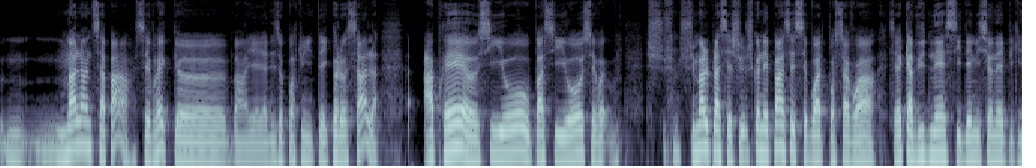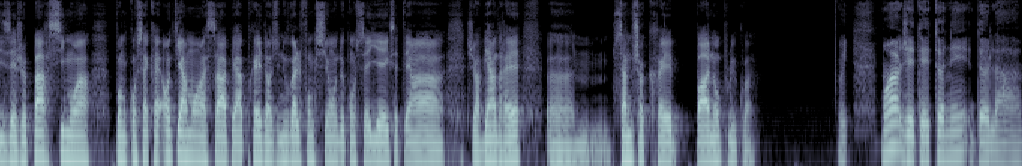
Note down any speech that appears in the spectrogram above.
malin de sa part. C'est vrai que ben, il y, a des opportunités colossales. Après, euh, CEO ou pas CEO, c'est vrai. Je, suis mal placé. Je, ne connais pas assez ces boîtes pour savoir. C'est vrai qu'à vue s'il démissionnait puis qu'il disait je pars six mois pour me consacrer entièrement à ça, puis après dans une nouvelle fonction de conseiller, etc. Je reviendrai. Euh, ça me choquerait pas non plus, quoi. Oui. Moi, j'ai été étonné de la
